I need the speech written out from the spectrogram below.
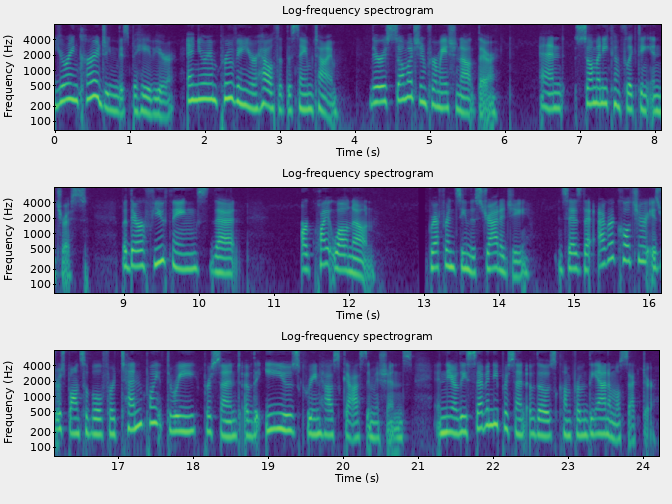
you're encouraging this behavior and you're improving your health at the same time. There is so much information out there and so many conflicting interests, but there are a few things that are quite well known. Referencing the strategy, it says that agriculture is responsible for 10.3% of the EU's greenhouse gas emissions, and nearly 70% of those come from the animal sector.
